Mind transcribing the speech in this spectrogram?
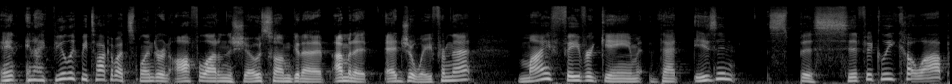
and and I feel like we talk about Splendor an awful lot on the show, so I'm gonna I'm gonna edge away from that. My favorite game that isn't specifically co-op,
